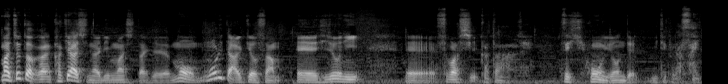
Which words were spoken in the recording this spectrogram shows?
まあ、ちょっと駆け足になりましたけれども、森田明夫さん、えー、非常に、えー、素晴らしい方なので、ぜひ本を読んでみてください。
